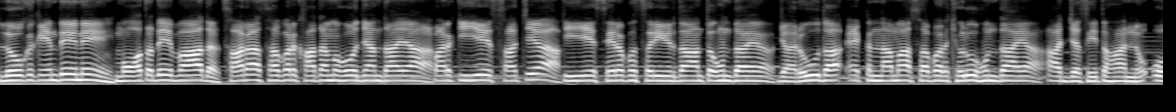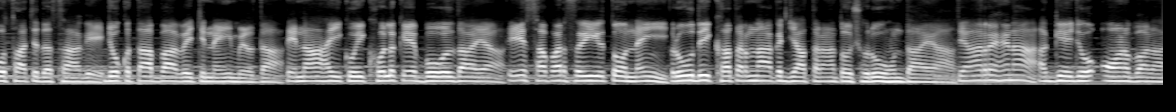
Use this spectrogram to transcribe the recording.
ਲੋਕ ਕਹਿੰਦੇ ਨੇ, ਮੌਤ ਦੇ ਬਾਅਦ ਸਾਰਾ ਸਫ਼ਰ ਖਤਮ ਹੋ ਜਾਂਦਾ ਆ। ਪਰ ਕੀ ਇਹ ਸੱਚ ਆ? ਕੀ ਇਹ ਸਿਰਫ ਸਰੀਰ ਦਾ ਅੰਤ ਹੁੰਦਾ ਆ? ਜਾਂ ਰੂਹ ਦਾ ਇੱਕ ਨਵਾਂ ਸਫ਼ਰ ਸ਼ੁਰੂ ਹੁੰਦਾ ਆ? ਅੱਜ ਅਸੀਂ ਤੁਹਾਨੂੰ ਉਹ ਸੱਚ ਦੱਸਾਂਗੇ, ਜੋ ਕਿਤਾਬਾਂ ਵਿੱਚ ਨਹੀਂ ਮਿਲਦਾ। ਤੇ ਨਾ ਹੀ ਕੋਈ ਖੁੱਲ ਕੇ ਬੋਲਦਾ ਆ। ਇਹ ਸਫ਼ਰ ਸਰੀਰ ਤੋਂ ਨਹੀਂ, ਰੂਹ ਦੀ ਖਤਰਨਾਕ ਯਾਤਰਾ ਤੋਂ ਸ਼ੁਰੂ ਹੁੰਦਾ ਆ। ਤਿਆਰ ਰਹਿਣਾ ਅੱਗੇ ਜੋ ਆਉਣ ਵਾਲਾ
